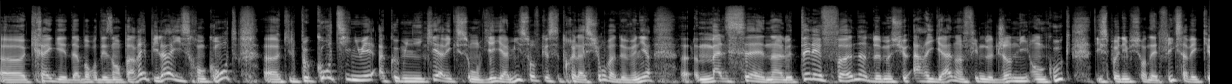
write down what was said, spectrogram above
euh, Craig est d'abord désemparé, puis là il se rend compte euh, qu'il peut continuer à communiquer avec son vieil ami, sauf que cette relation va devenir malsaine. Hein. Le téléphone de Monsieur Harrigan, un film de John Lee Hancock, disponible sur Netflix avec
